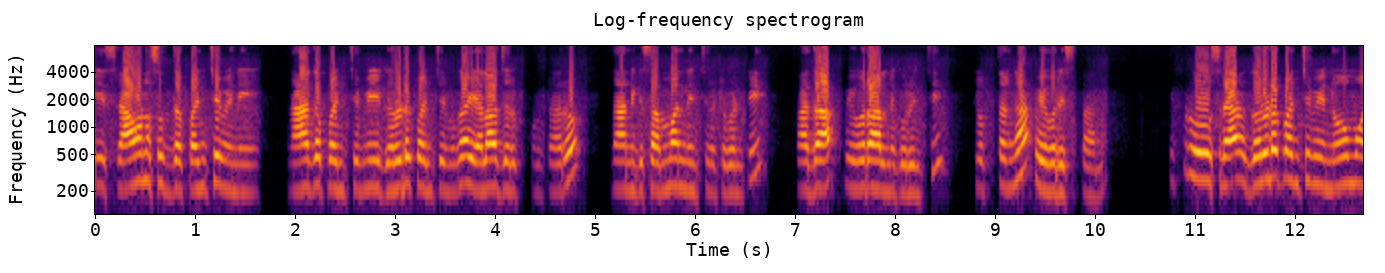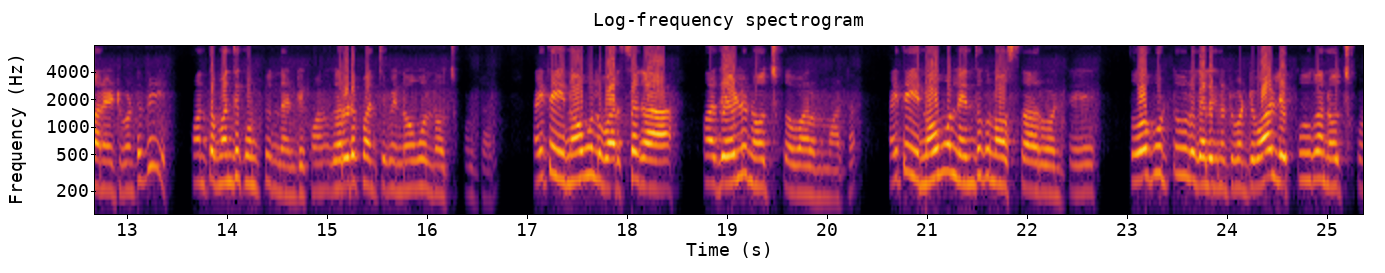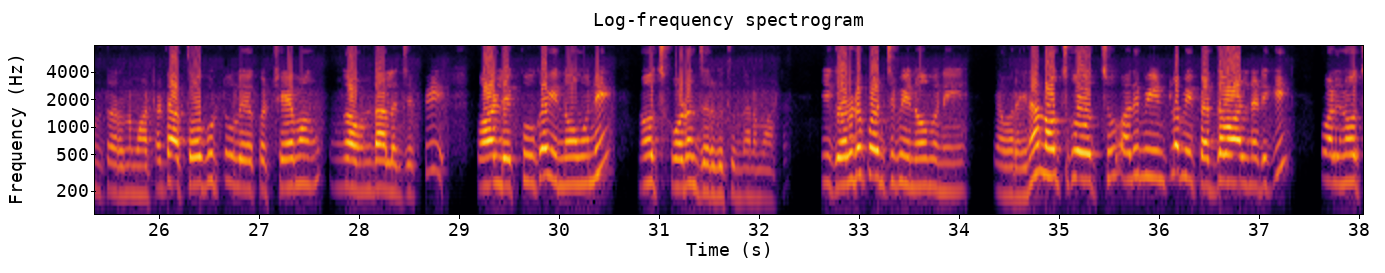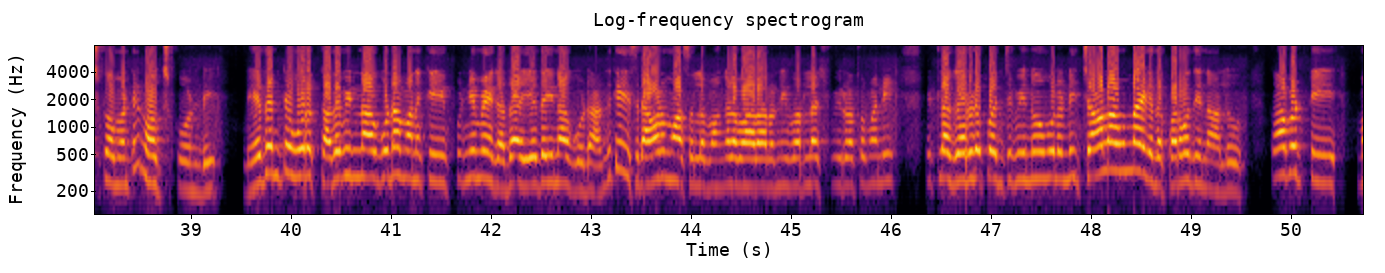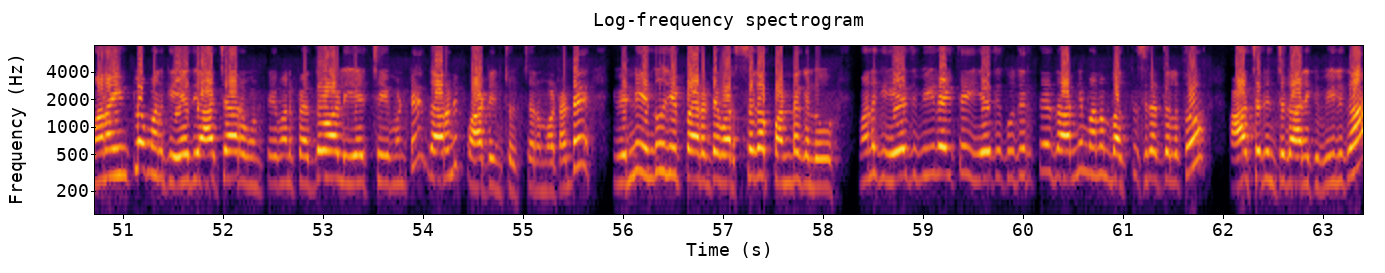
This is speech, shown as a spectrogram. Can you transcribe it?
ఈ శ్రావణ శుద్ధ పంచమిని నాగ పంచమి గరుడ పంచమిగా ఎలా జరుపుకుంటారో దానికి సంబంధించినటువంటి కథ వివరాలని గురించి క్లుప్తంగా వివరిస్తాను. ఇప్పుడు శ్రా గరుడ పంచమి నోము అనేటువంటిది కొంతమందికి ఉంటుందండి. కొ- గరుడ పంచమి నోములు నోచుకుంటారు. అయితే ఈ నోములు వరుసగా పదేళ్ళు నోచుకోవాలన్నమాట. అయితే ఈ నోములను ఎందుకు నోస్తారు అంటే తోబుట్టువులు కలిగినటువంటి వాళ్ళు ఎక్కువగా నోచుకుంటారు అనమాట అంటే ఆ తోబుట్టువుల యొక్క క్షేమంగా ఉండాలని చెప్పి వాళ్ళు ఎక్కువగా ఈ నోముని నోచుకోవడం జరుగుతుందన్నమాట. ఈ గరుడ పంచమి నోముని ఎవరైనా నోచుకోవచ్చు. అది మీ ఇంట్లో మీ పెద్దవాళ్ళని అడిగి వాళ్ళు నోచుకోమంటే నోచుకోండి. లేదంటే ఊర కథ విన్నా కూడా మనకి పుణ్యమే కదా ఏదైనా కూడా. అందుకే ఈ శ్రావణ మాసంలో మంగళవారాలని వరలక్ష్మి వ్రతం అని ఇట్లా గరుడ పంచమి నోములని చాలా ఉన్నాయి కదా పర్వదినాలు. కాబట్టి మన ఇంట్లో మనకి ఏది ఆచారం ఉంటే మన పెద్దవాళ్ళు ఏది చేయమంటే దానిని పాటించవచ్చు అనమాట అంటే ఇవన్నీ ఎందుకు చెప్పారంటే వరుసగా పండగలు మనకి ఏది వీలైతే ఏది కుదిరితే దాన్ని మనం భక్తి శ్రద్ధలతో ఆచరించడానికి వీలుగా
